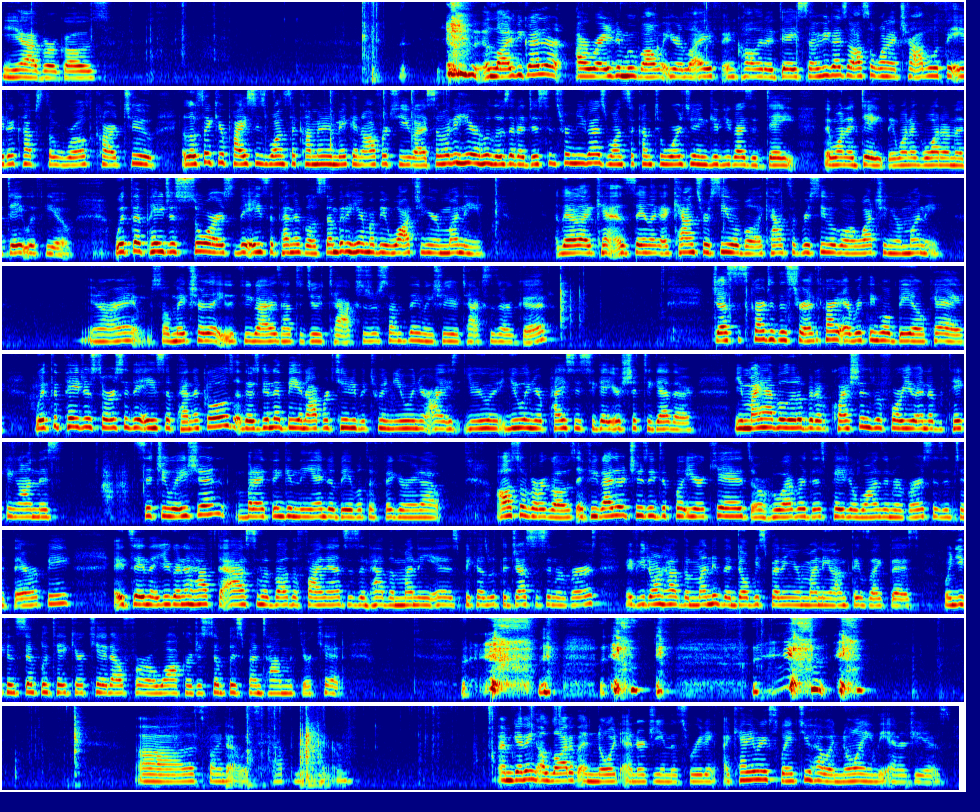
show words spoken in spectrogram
yeah, Virgos. A lot of you guys are, are ready to move on with your life and call it a day. Some of you guys also want to travel with the Eight of Cups, the World card too. It looks like your Pisces wants to come in and make an offer to you guys. Somebody here who lives at a distance from you guys wants to come towards you and give you guys a date. They want a date. They want to go out on a date with you. With the Page of Swords, the Ace of Pentacles, somebody here might be watching your money. They're like saying like accounts receivable, accounts of receivable are watching your money. You know, right? So make sure that if you guys have to do taxes or something, make sure your taxes are good. Justice card to the Strength card, everything will be okay. With the Page of Swords to the Ace of Pentacles, there's gonna be an opportunity between you and your you you and your Pisces to get your shit together. You might have a little bit of questions before you end up taking on this situation, but I think in the end you'll be able to figure it out. Also, Virgos, if you guys are choosing to put your kids or whoever this Page of Wands in reverse is into therapy, it's saying that you're going to have to ask them about the finances and how the money is because with the Justice in reverse, if you don't have the money, then don't be spending your money on things like this when you can simply take your kid out for a walk or just simply spend time with your kid. uh, let's find out what's happening here. I'm getting a lot of annoyed energy in this reading. I can't even explain to you how annoying the energy is.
